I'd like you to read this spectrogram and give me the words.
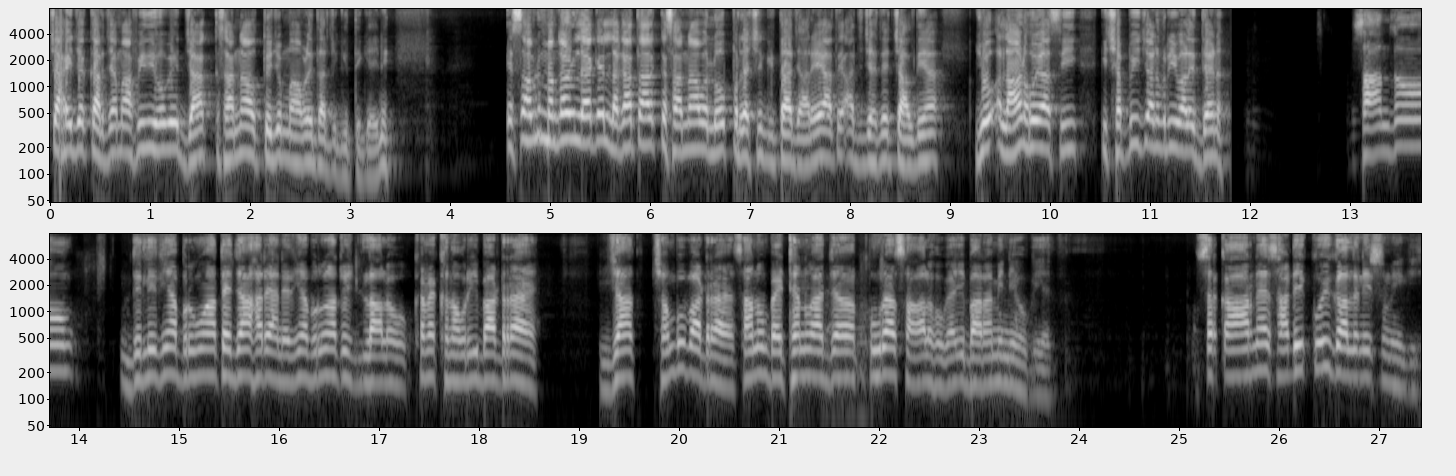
ਚਾਹੇ ਜਾਂ ਕਰਜ਼ਾ ਮਾਫੀ ਦੀ ਹੋਵੇ ਜਾਂ ਕਿਸਾਨਾਂ ਉੱਤੇ ਜੋ ਮਾਮਲੇ ਦਰਜ ਕੀਤੇ ਗਏ ਨੇ। ਇਸ ਸਭ ਮੰਗਾਂ ਨੂੰ ਲੈ ਕੇ ਲਗਾਤਾਰ ਕਿਸਾਨਾਂ ਵੱਲੋਂ ਪ੍ਰਦਰਸ਼ਨ ਕੀਤਾ ਜਾ ਰਿਹਾ ਤੇ ਅੱਜ ਜਿਸ ਦੇ ਚੱਲਦਿਆਂ ਜੋ ਐਲਾਨ ਹੋਇਆ ਸੀ ਕਿ 26 ਜਨਵਰੀ ਵਾਲੇ ਦਿਨ ਸਾਨੂੰ ਦਿੱਲੀ ਦੀਆਂ ਬਰੂਆਂ ਤੇ ਜਾਂ ਹਰਿਆਣੇ ਦੀਆਂ ਬਰੂਆਂ ਤੁਸੀਂ ਲਾ ਲਓ, ਕਿਵੇਂ ਖਨੌਰੀ ਬਾਰਡਰ ਹੈ ਜਾਂ ਸ਼ੰਭੂ ਬਾਰਡਰ ਹੈ, ਸਾਨੂੰ ਬੈਠਣ ਨੂੰ ਅੱਜ ਪੂਰਾ ਸਾਲ ਹੋ ਗਿਆ ਜੀ 12 ਮਹੀਨੇ ਹੋ ਗਏ ਆ ਸਰਕਾਰ ਨੇ ਸਾਡੀ ਕੋਈ ਗੱਲ ਨਹੀਂ ਸੁਣੀਗੀ।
